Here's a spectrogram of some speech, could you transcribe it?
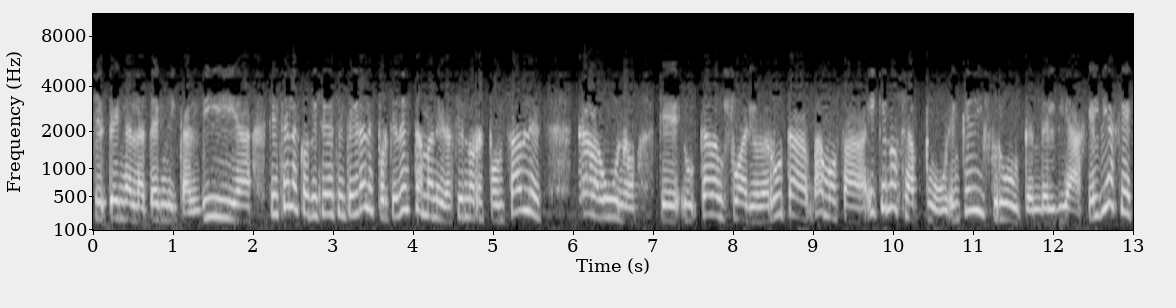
que tengan la técnica al día, que estén las condiciones integrales, porque de esta manera, siendo responsables, cada uno, que cada usuario de ruta, vamos a, y que no se apuren, que disfruten del viaje. El viaje,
